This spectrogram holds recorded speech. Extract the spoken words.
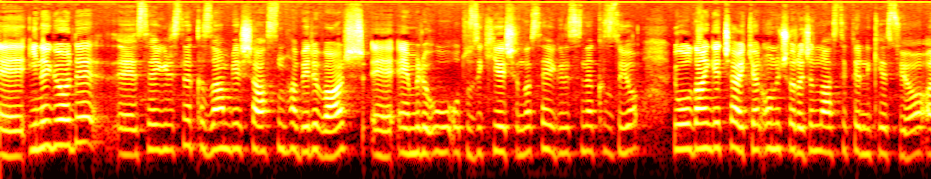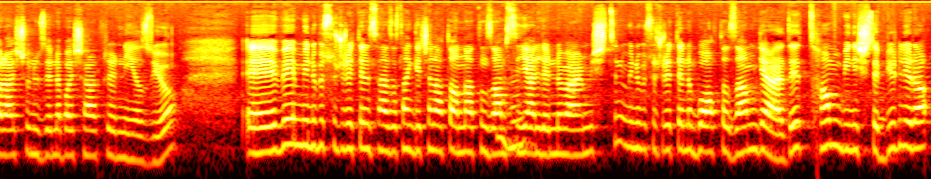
Ee, İnegöl'de e, sevgilisine kızan bir şahsın haberi var. Ee, Emre U 32 yaşında sevgilisine kızıyor. Yoldan geçerken 13 aracın lastiklerini kesiyor. Araçların üzerine baş harflerini yazıyor. Ee, ve minibüs ücretlerini sen zaten geçen hafta anlattığın zam sinyallerini vermiştin. Minibüs ücretlerine bu hafta zam geldi. Tam binişte 1 lira,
